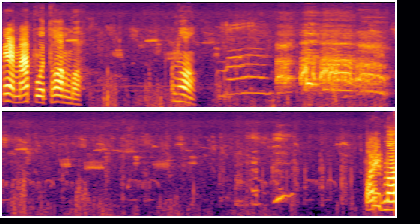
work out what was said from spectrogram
แม่มาปวดท้องบ่มันห้องไปมา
